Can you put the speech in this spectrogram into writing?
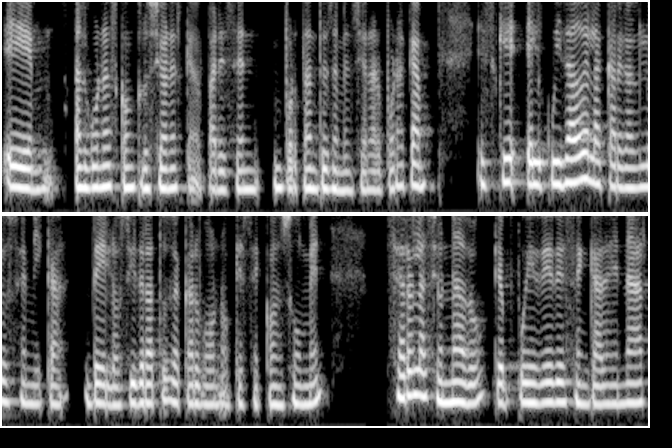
Em, algunas conclusiones que me parecen importantes de mencionar por acá es que el cuidado de la carga glucémica de los hidratos de carbono que se consumen se ha relacionado que puede desencadenar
